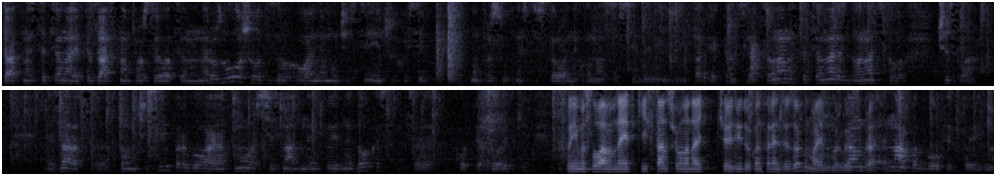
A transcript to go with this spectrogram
Так, на стаціонарі підзахисна просила це не розголошувати з урахуванням участі інших осіб, ну, присутності сторонніх у нас засіданні, і так як трансляція. Вона на стаціонарі з 12 числа. Зараз е, в тому числі перебуває, тому ваш честь наданий відповідний доказ, це копія довідки. Своїми словами, в неї такий стан, що вона навіть через відеоконференц-зв'язок не має Ну, можливості там брати. напад був відповідно,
